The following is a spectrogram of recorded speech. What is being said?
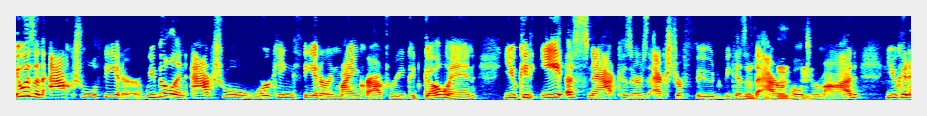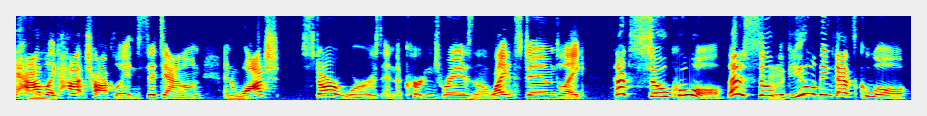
it was an actual theater. We built an actual working theater in Minecraft where you could go in, you could eat a snack because there's extra food because of the agriculture mod. You could have like hot chocolate and sit down and watch Star Wars and the curtains raised and the lights dimmed. Like that's so cool. That is so. If you don't think that's cool,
